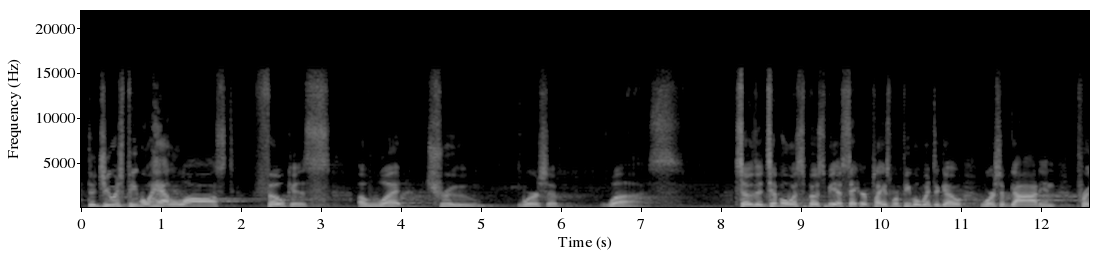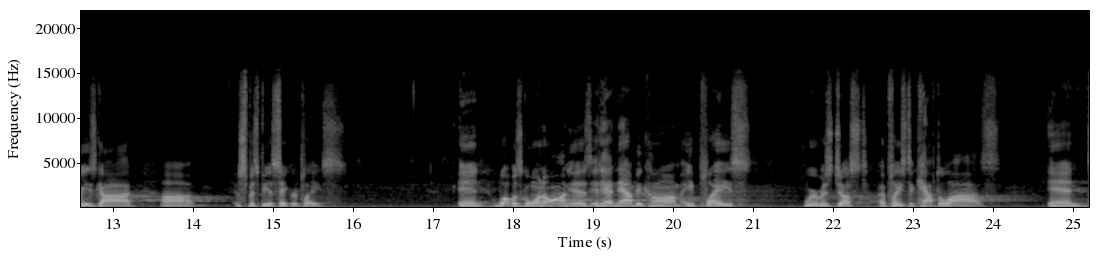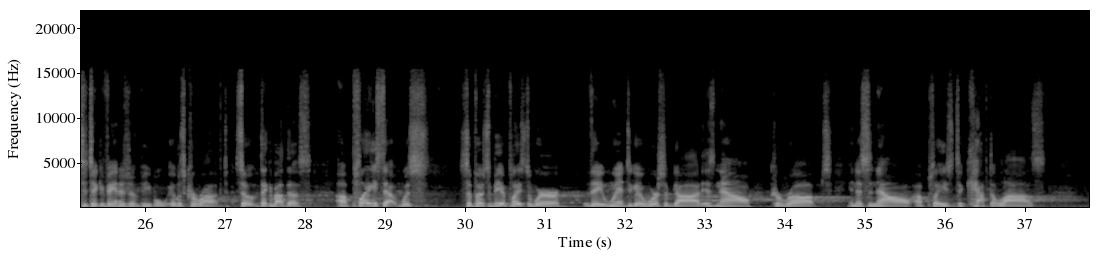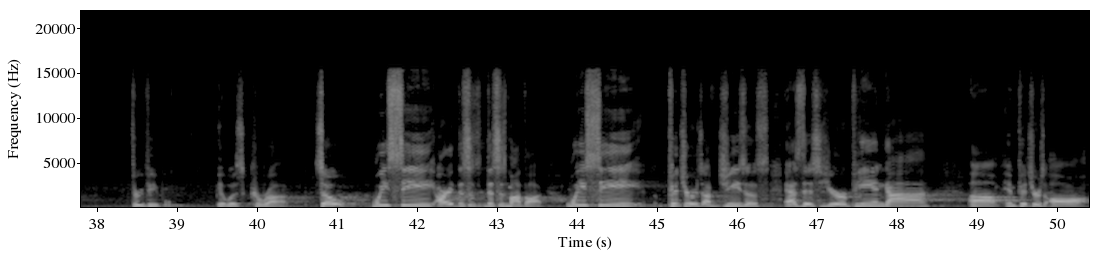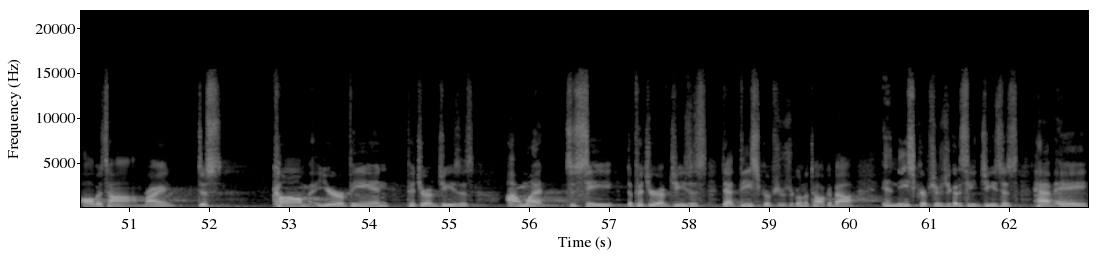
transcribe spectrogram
The Jewish people had lost focus of what true worship was. So the temple was supposed to be a sacred place where people went to go worship God and praise God. Uh, it was supposed to be a sacred place. And what was going on is it had now become a place where it was just a place to capitalize and to take advantage of people. It was corrupt. So think about this a place that was supposed to be a place to where they went to go worship God is now corrupt and it's now a place to capitalize through people. It was corrupt. So we see, all right, this is, this is my thought. We see pictures of Jesus as this European guy uh, in pictures all, all the time, right? Just calm European picture of Jesus. I want to see the picture of Jesus that these scriptures are going to talk about. In these scriptures, you're going to see Jesus have a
